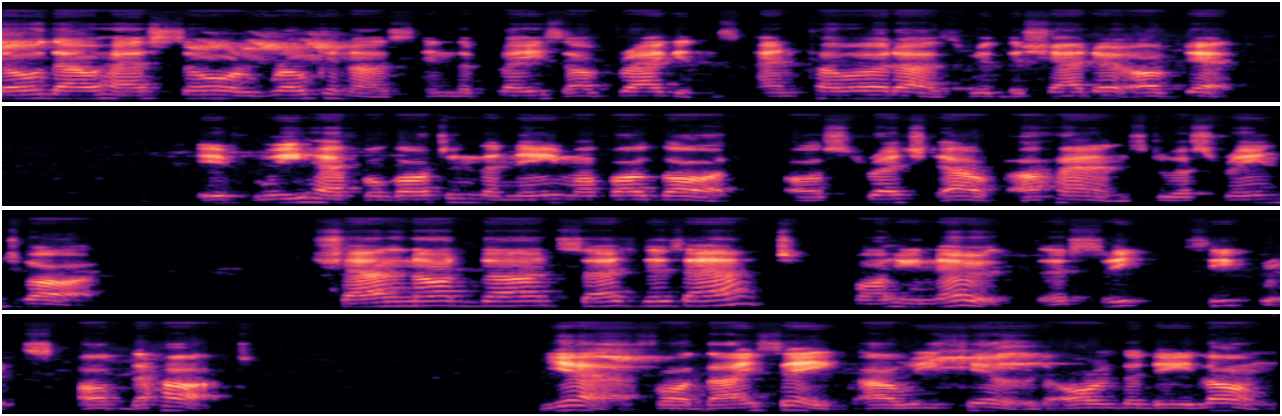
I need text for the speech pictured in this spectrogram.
Though thou hast sore broken us in the place of dragons, and covered us with the shadow of death, if we have forgotten the name of our God, or stretched out our hands to a strange God, shall not God search this out? For he knoweth the secrets of the heart. Yea, for thy sake are we killed all the day long.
